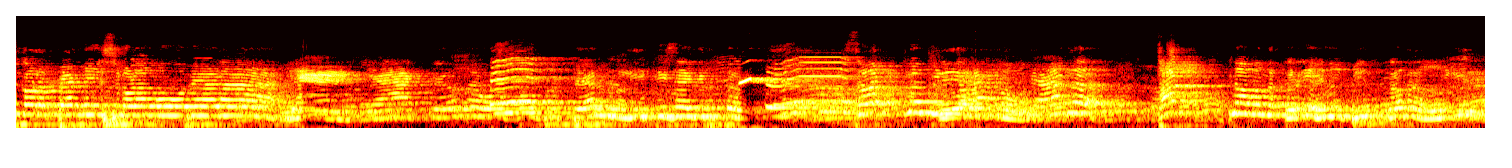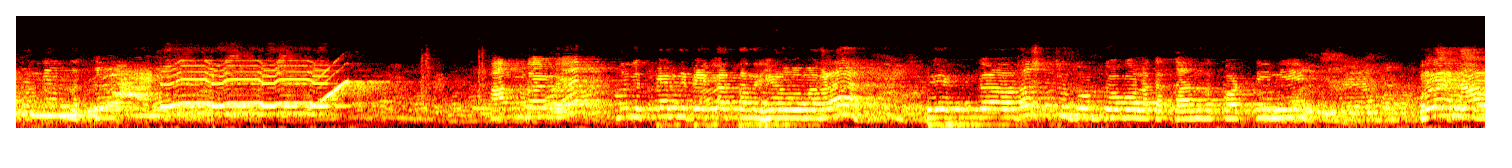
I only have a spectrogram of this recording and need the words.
ಸಿಕ್ಕರ ಪೆನ್ ಇಸ್ಕೊಳಕ್ ಹೋಗ್ಬೇಡ. ಯಾಕೆ ಒಬ್ಬೊಬ್ರು ಪೆನ್ ಲೀಕೇಜ್ ಆಗಿರ್ತವೆ. ಬಿಳಿ ಹಾಕ್ತಾವ ಮ್ಯಾಗ ತಟ್ನ ಒಂದು ಕರಿ ಹೆಣ್ಣು ಬಿತ್ತಂದ್ರೆ ಮುಗಿತು ನಿಂದ ಅಂದಾಗ ನಿನ್ನ ಪೆನ್ ಬೇಕಂತಂದ್ರೆ ಹೇಳುವ ಮಗಳ. ಬೇಕಾದಷ್ಟು ದುಡ್ಡು ಹೋಗೋಲಕ್ಕ ತಂದು ಕೊಡ್ತೀನಿ. ನಾವ?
